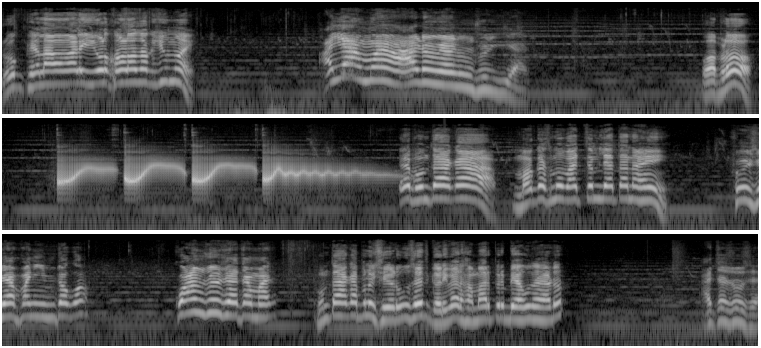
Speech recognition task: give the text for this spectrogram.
રોગ ફેલાવા વાળી ઈયળ ખોળો તો શું મય? અહીંયા મેં આડું વેણું જોઈ યાર વાપડો એ ભૂમતા કાકા મગજમાં વાત ચમ લેતા નહીં. શું છે પણ એમ તો કહો? કોણ શું છે તમારે? ભૂમતા કાકા પેલું શેડવું છે ઘણી વાર હમાર પર બેહવું છે હેડો. અચ્છા શું છે?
